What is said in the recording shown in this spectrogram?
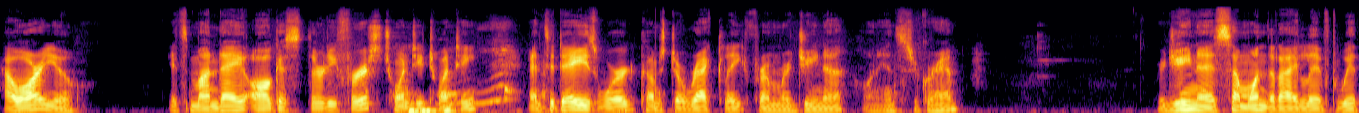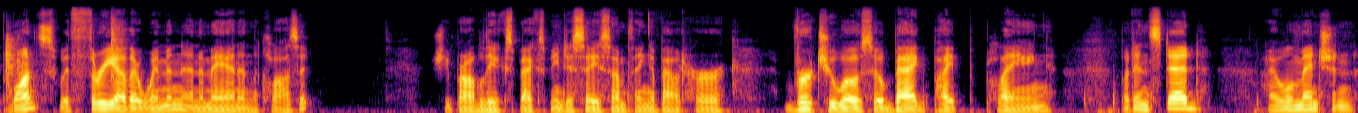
How are you? It's Monday, August 31st, 2020, and today's word comes directly from Regina on Instagram. Regina is someone that I lived with once with three other women and a man in the closet. She probably expects me to say something about her virtuoso bagpipe playing, but instead I will mention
